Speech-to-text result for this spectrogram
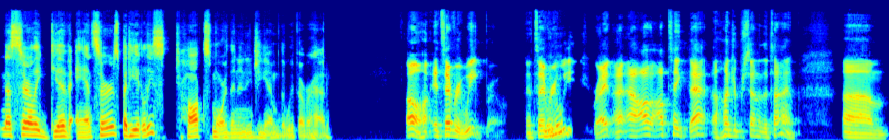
necessarily give answers, but he at least talks more than any GM that we've ever had. Oh, it's every week, bro. It's every mm-hmm. week, right? I, will I'll take that hundred percent of the time. Um,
